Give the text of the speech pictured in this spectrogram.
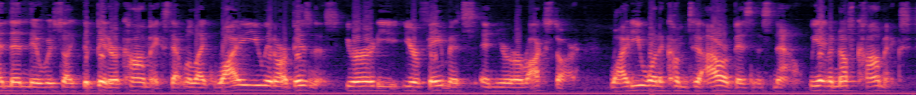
and then there was like the bitter comics that were like, "Why are you in our business? You're already you're famous and you're a rock star." Why do you want to come to our business now? We have enough comics.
